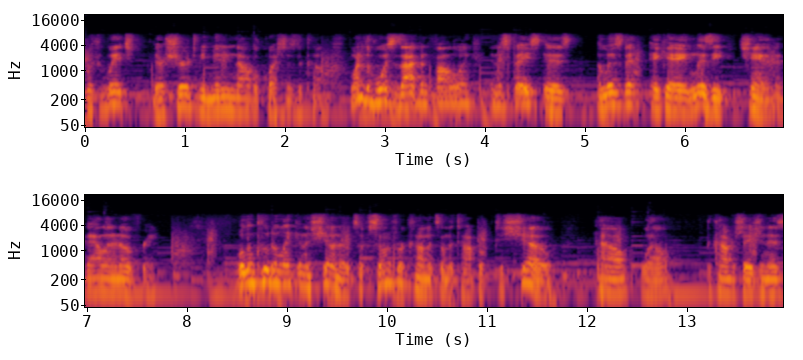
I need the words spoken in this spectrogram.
with which there are sure to be many novel questions to come. One of the voices I've been following in the space is Elizabeth, aka Lizzie Chan at Allen and Overy. We'll include a link in the show notes of some of her comments on the topic to show how, well, the conversation is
